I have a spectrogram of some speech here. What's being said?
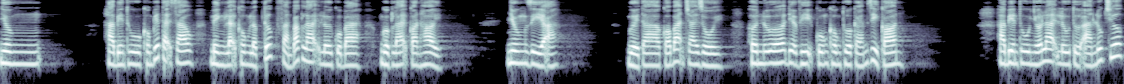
nhưng... Hà Biên Thu không biết tại sao mình lại không lập tức phản bác lại lời của bà, ngược lại còn hỏi. Nhưng gì ạ? Người ta có bạn trai rồi, hơn nữa địa vị cũng không thua kém gì con. Hà Biên Thu nhớ lại Lưu Tử Án lúc trước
